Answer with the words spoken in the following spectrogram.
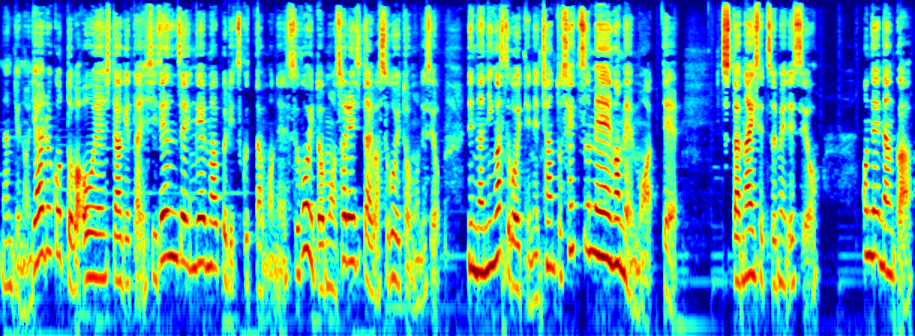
なんていうの、やることは応援してあげたいし、全然ゲームアプリ作ったのもね、すごいと思う。それ自体はすごいと思うんですよ。で、何がすごいってね、ちゃんと説明画面もあって、拙い説明ですよ。ほんで、なんか、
